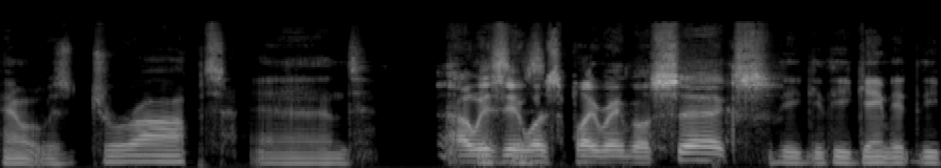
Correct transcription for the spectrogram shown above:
how it was dropped and how easy it was to play rainbow six the the game it, the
